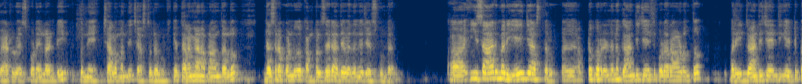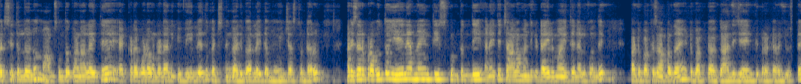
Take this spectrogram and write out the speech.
వేటలు వేసుకోవడం ఇలాంటివి కొన్ని చాలా మంది చేస్తుంటారు. ముఖ్యంగా తెలంగాణ ప్రాంతాల్లో దసరా పండుగ కంపల్సరీ అదే విధంగా చేసుకుంటారు. ఈసారి మరి ఏం చేస్తారు? అక్టోబర్ రెండున గాంధీ జయంతి కూడా రావడంతో మరి గాంధీ జయంతికి ఎట్టి పరిస్థితుల్లోనూ మాంసం దుకాణాలు అయితే ఎక్కడ కూడా ఉండడానికి వీల్లేదు. ఖచ్చితంగా అధికారులు అయితే మోహించేస్తుంటారు మరి సరే ప్రభుత్వం ఏ నిర్ణయం తీసుకుంటుంది అని అయితే చాలా మందికి డైలమా అయితే నెలకొంది. అటు పక్క సాంప్రదాయం ఇటు పక్క గాంధీ జయంతి ప్రకారం చూస్తే.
